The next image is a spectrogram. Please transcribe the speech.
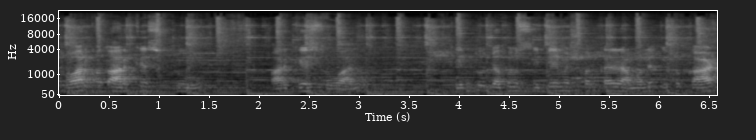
হওয়ার কথা আরকেস টু আরকেস ওয়ান কিন্তু যখন সিপিএমের সরকারের আমলে কিছু card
